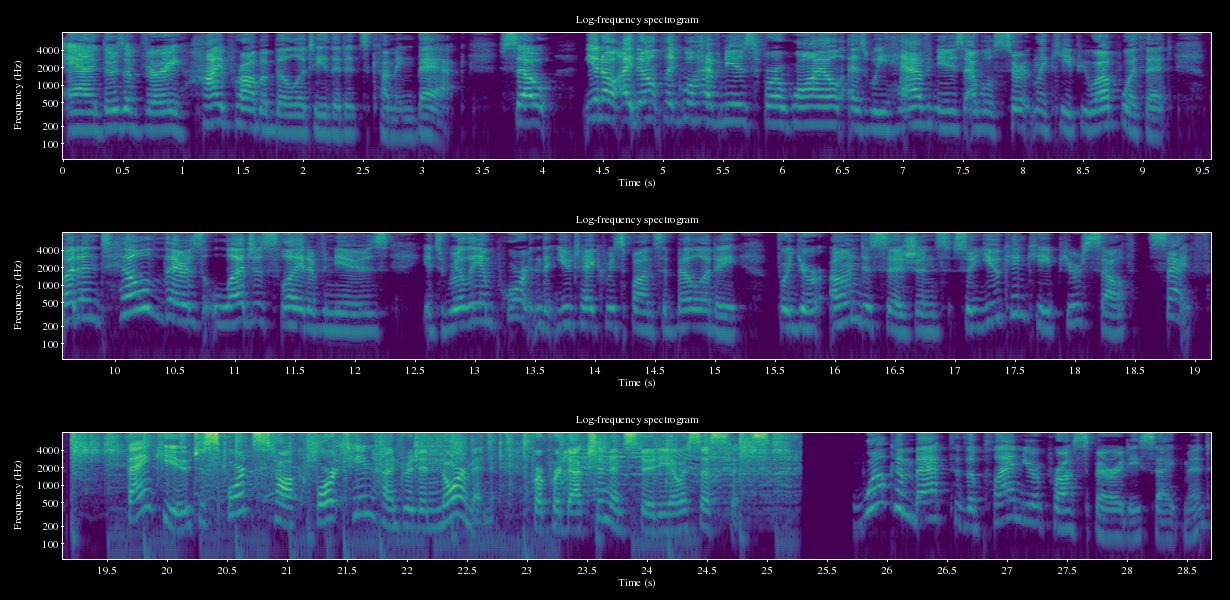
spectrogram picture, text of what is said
and there's a very high probability that it's coming back. So, you know, I don't think we'll have news for a while. As we have news, I will certainly keep you up with it. But until there's legislative news, it's really important that you take responsibility for your own decisions so you can keep yourself safe. Thank you to Sports Talk 1400 in Norman for production and studio assistance. Welcome back to the Plan Your Prosperity segment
